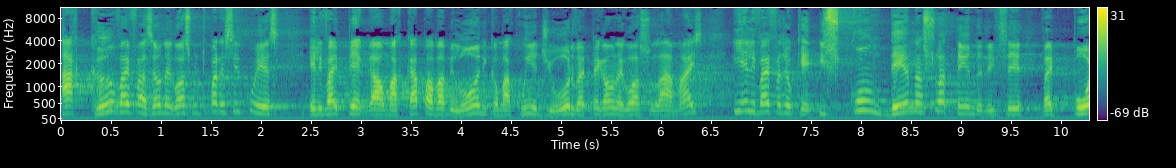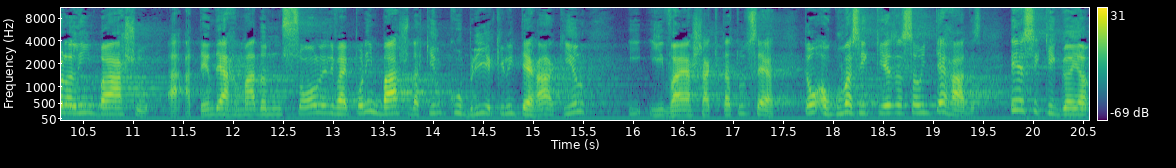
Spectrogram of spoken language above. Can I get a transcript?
Acã vai fazer um negócio muito parecido com esse. Ele vai pegar uma capa babilônica, uma cunha de ouro, vai pegar um negócio lá a mais, e ele vai fazer o quê? Esconder na sua tenda. Ele vai pôr ali embaixo, a, a tenda é armada num solo, ele vai pôr embaixo daquilo, cobrir aquilo, enterrar aquilo, e, e vai achar que está tudo certo. Então, algumas riquezas são enterradas. Esse que ganha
